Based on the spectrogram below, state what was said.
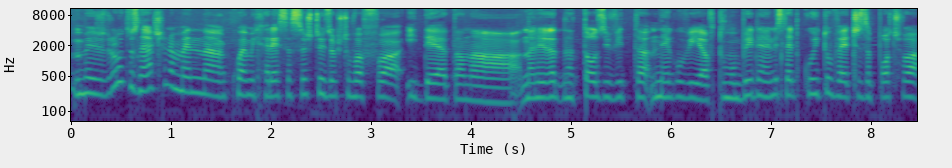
Между другото, знаеш ли на мен кое ми хареса също изобщо в идеята на, нали, на, този вид а, негови автомобили, нали, след които вече започва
